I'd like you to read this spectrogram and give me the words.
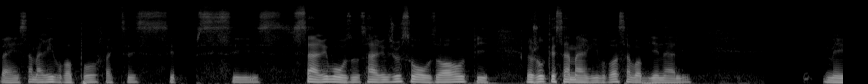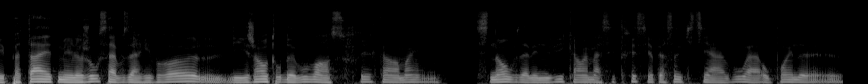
ben ça m'arrivera pas. Fait que ça arrive aux ça arrive juste aux autres, puis le jour que ça m'arrivera, ça va bien aller. Mais peut-être, mais le jour où ça vous arrivera, les gens autour de vous vont en souffrir quand même. Sinon, vous avez une vie quand même assez triste. Il n'y a personne qui tient à vous au point de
